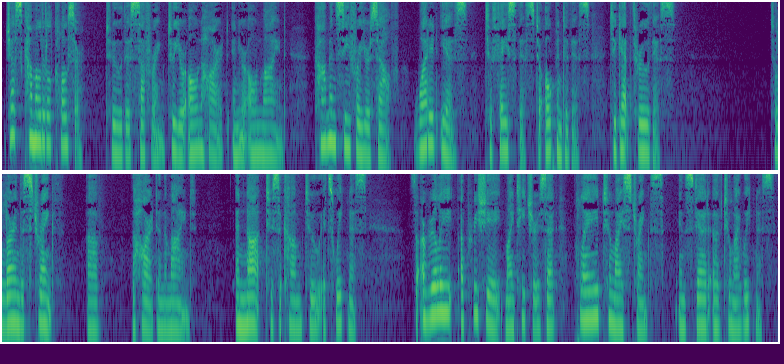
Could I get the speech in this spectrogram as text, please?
just come a little closer to this suffering, to your own heart and your own mind. Come and see for yourself what it is to face this, to open to this, to get through this, to learn the strength of the heart and the mind, and not to succumb to its weakness. So I really appreciate my teachers that played to my strengths instead of to my weakness.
